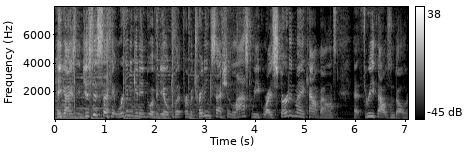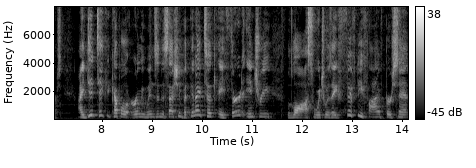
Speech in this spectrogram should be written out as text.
Hey guys, in just a second, we're gonna get into a video clip from a trading session last week where I started my account balance at $3,000. I did take a couple of early wins in the session, but then I took a third entry loss, which was a 55%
